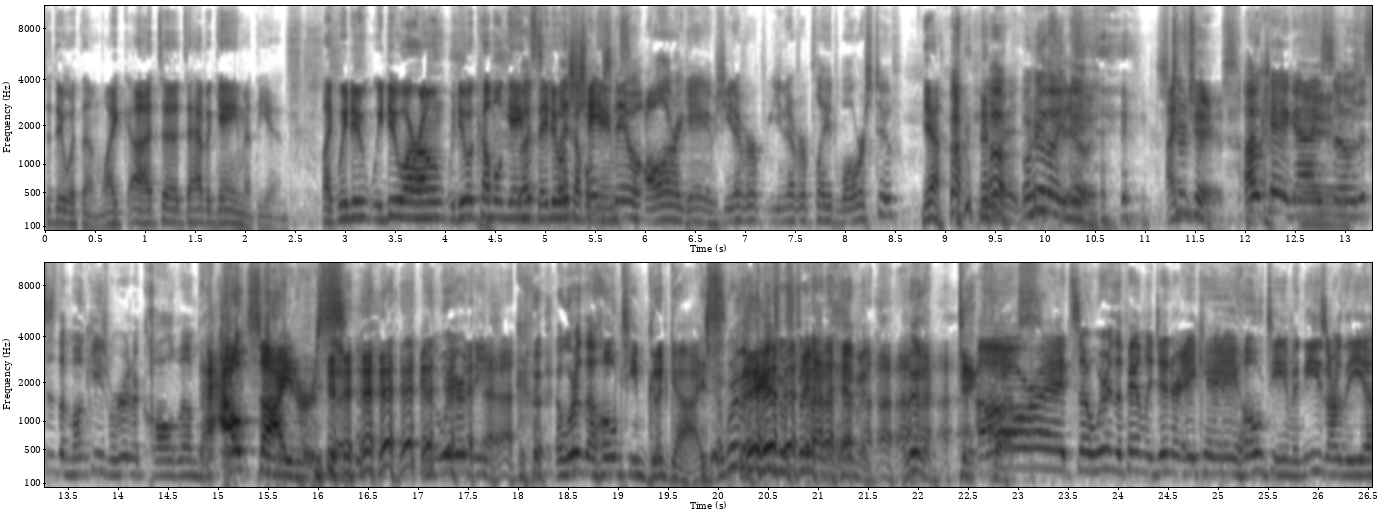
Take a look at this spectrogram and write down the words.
to do with them, like uh, to to have a game at the end. Like we do we do our own we do a couple games, Let's, they do a let's couple change games. the name of all our games. You never, you never played Walrus Tooth. Yeah, Oh, well, here's how you do it. I- two chairs. Okay, guys. And- So this is the monkeys. We're gonna call them the outsiders, and we're the and we're the home team good guys. And we're the angels straight out of heaven. And they're the dick All fucks. right, so we're the family dinner, aka home team, and these are the uh,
